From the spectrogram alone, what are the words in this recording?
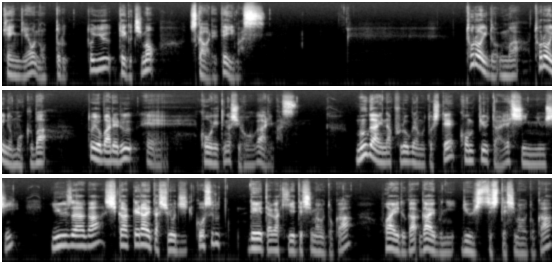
権限を乗っ取るという手口も使われています。トロイの馬、トロイの木馬と呼ばれる、えー、攻撃の手法があります。無害なプログラムとしてコンピューターへ侵入し、ユーザーが仕掛けられた仕を実行するデータが消えてしまうとか、ファイルが外部に流出してしまうとか、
